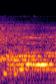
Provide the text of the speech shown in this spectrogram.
try.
